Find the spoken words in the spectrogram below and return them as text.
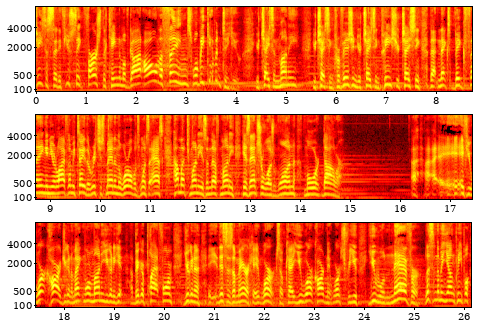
Jesus said, if you seek first the kingdom of God, all the things will be given to you. You're chasing money, you're chasing provision, you're chasing peace, you're chasing that next big thing in your life. Let me tell you, the richest man in the world was once asked, How much money is enough money? His answer was, One more dollar. Uh, I, if you work hard, you're going to make more money. You're going to get a bigger platform. You're going to, this is America. It works, okay? You work hard and it works for you. You will never, listen to me, young people,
